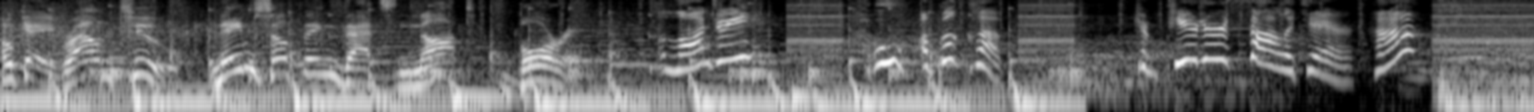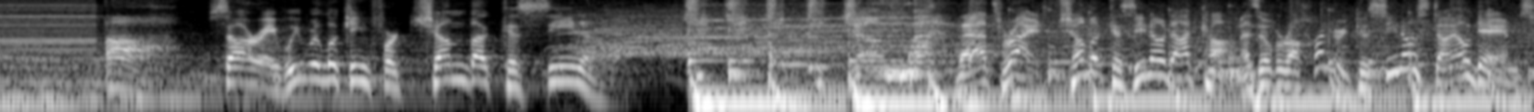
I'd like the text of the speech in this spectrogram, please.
Okay, round two. Name something that's not boring. A laundry? Ooh, a book club. Computer solitaire, huh? Ah, sorry, we were looking for Chumba Casino. That's right. ChumbaCasino.com has over 100 casino style games.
